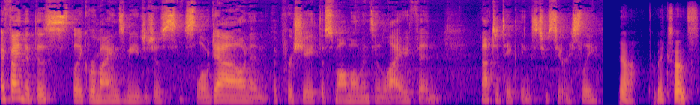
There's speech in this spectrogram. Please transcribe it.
I find that this like reminds me to just slow down and appreciate the small moments in life and not to take things too seriously. Yeah, that makes sense.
